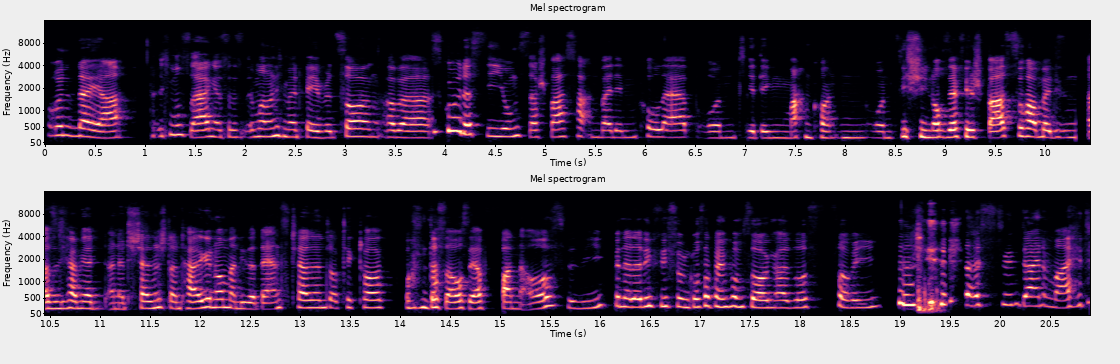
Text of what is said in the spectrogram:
Und naja, ich muss sagen, es ist immer noch nicht mein Favorite Song, aber es ist cool, dass die Jungs da Spaß hatten bei dem Collab und ihr Ding machen konnten. Und sie schienen auch sehr viel Spaß zu haben bei diesem. Also, sie haben ja an der Challenge dann teilgenommen, an dieser Dance Challenge auf TikTok. Und das sah auch sehr fun aus für sie. Ich bin allerdings nicht so ein großer Fan vom Song, also sorry. das ist Stream Dynamite.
